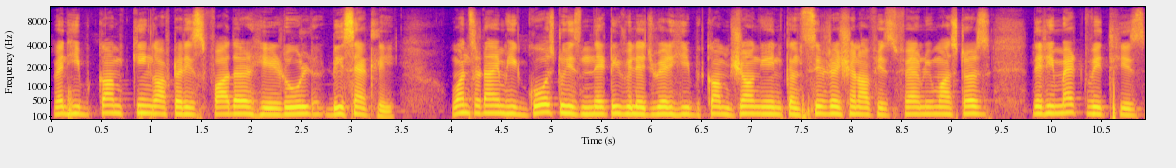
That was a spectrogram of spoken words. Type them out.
When he became king after his father, he ruled decently. Once a time he goes to his native village where he becomes young in consideration of his family masters that he met with his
